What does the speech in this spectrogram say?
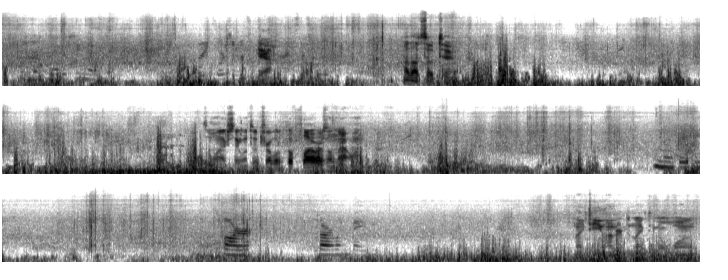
I've never seen them reinforce them. That's Yeah. very nice. That's cool. I thought so too. Someone actually went to the trouble to put flowers on that one. No, baby. Our darling baby. 1900 to 1901.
